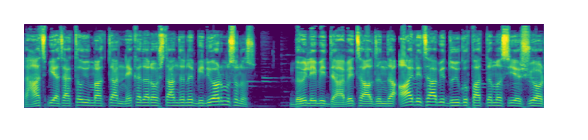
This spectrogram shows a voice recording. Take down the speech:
rahat bir yatakta uyumaktan ne kadar hoşlandığını biliyor musunuz? Böyle bir davet aldığında adeta bir duygu patlaması yaşıyor.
